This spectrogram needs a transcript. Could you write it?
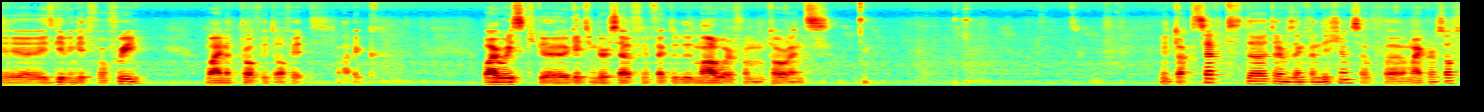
uh, is giving it for free, why not profit of it? Like, why risk uh, getting yourself infected with malware from torrents? You need to accept the terms and conditions of uh, Microsoft.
